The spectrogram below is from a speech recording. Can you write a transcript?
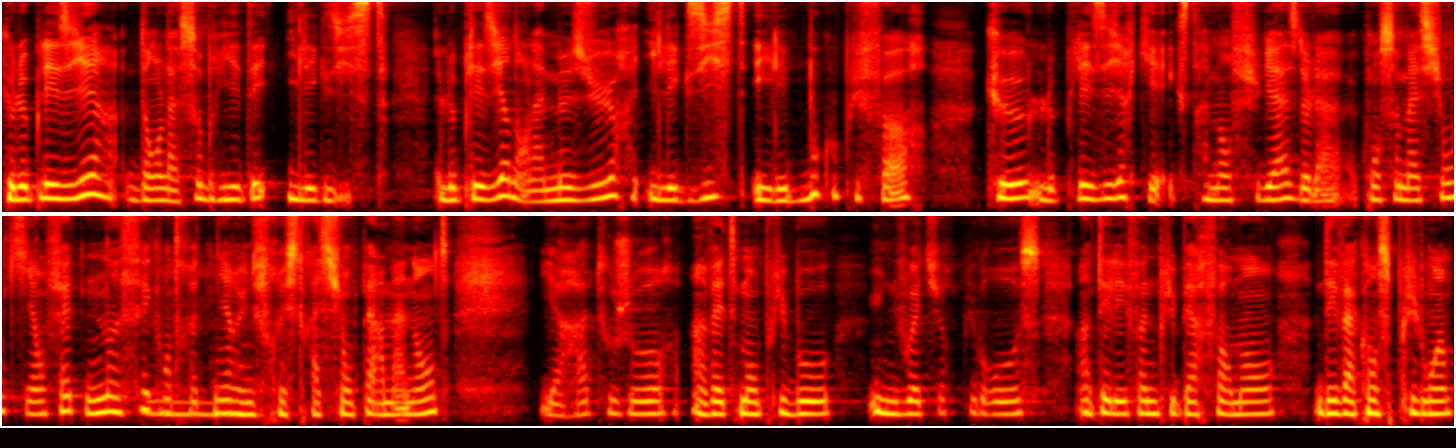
que le plaisir dans la sobriété, il existe. Le plaisir dans la mesure, il existe et il est beaucoup plus fort que le plaisir qui est extrêmement fugace de la consommation, qui en fait ne fait qu'entretenir mmh. une frustration permanente. Il y aura toujours un vêtement plus beau, une voiture plus grosse, un téléphone plus performant, des vacances plus loin.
